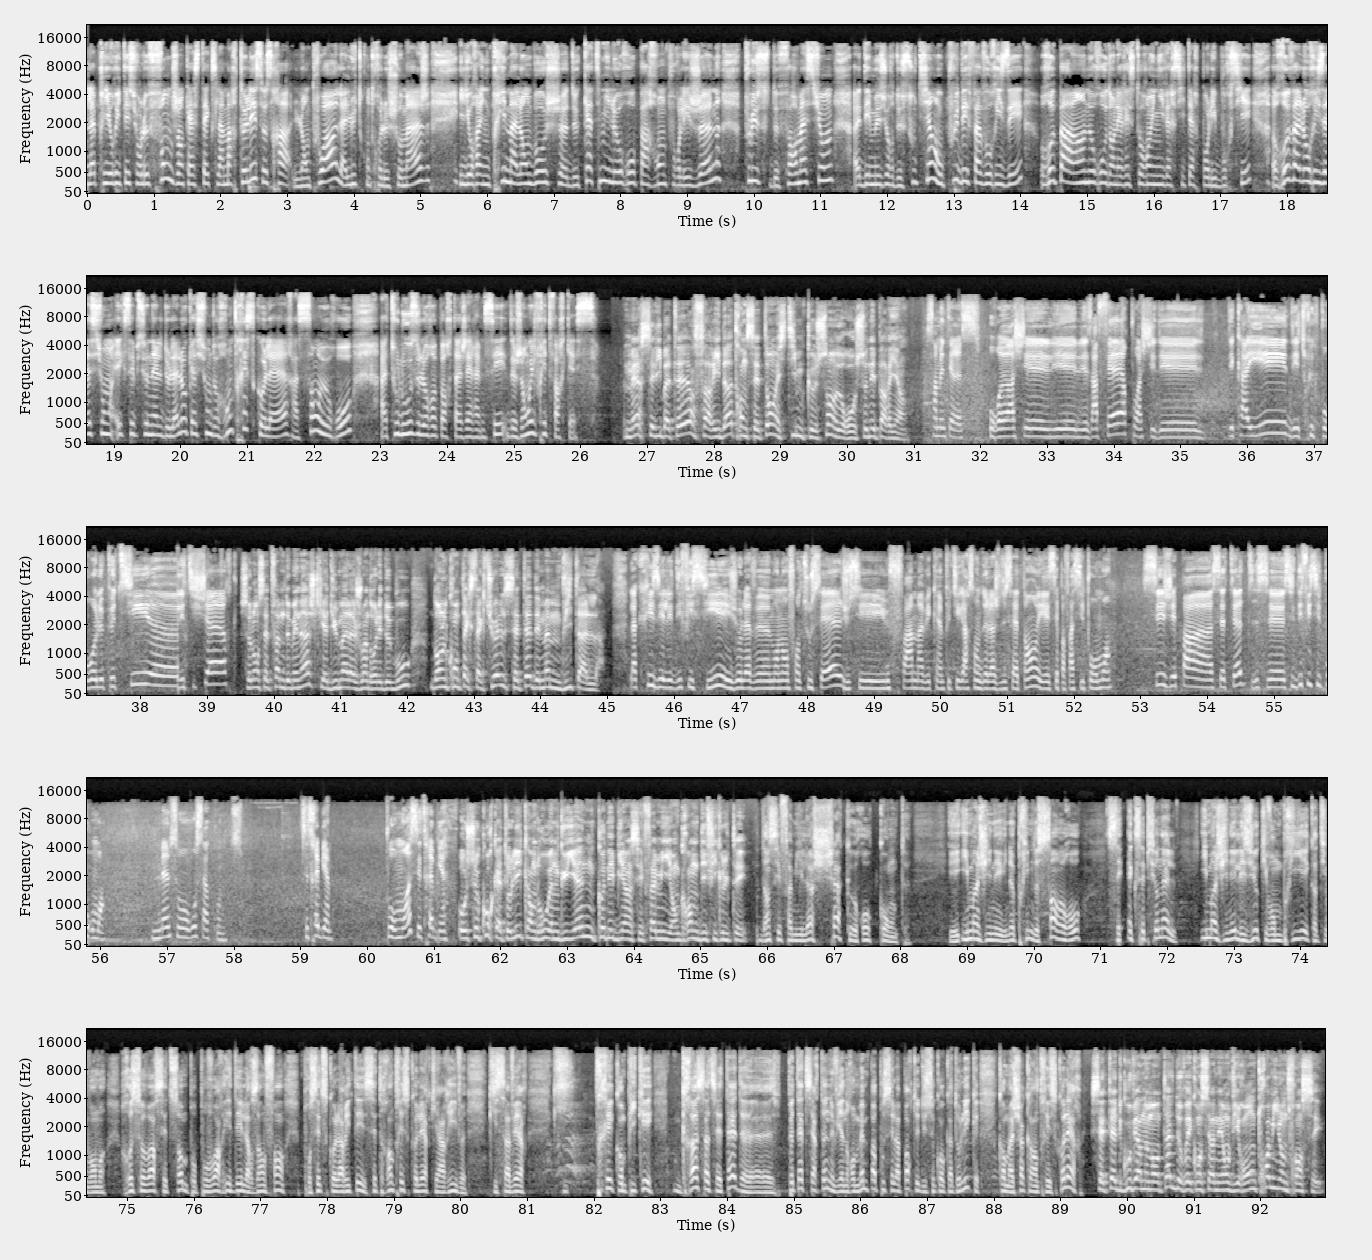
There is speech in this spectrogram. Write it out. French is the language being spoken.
La priorité sur le fond, Jean Castex l'a martelé, ce sera l'emploi, la lutte contre le chômage. Il y aura une prime à l'embauche de 4 000 euros par an pour les jeunes, plus de formation, des mesures de soutien aux plus défavorisés, repas à 1 euro dans les restaurants universitaires pour les boursiers, revalorisation exceptionnelle de l'allocation de rentrée scolaire à 100 euros. À Toulouse, le reportage RMC de Jean-Wilfried Farquès. Mère célibataire, Farida, 37 ans, estime que 100 euros, ce n'est pas rien. Ça m'intéresse. Pour acheter les, affaires, pour acheter des, cahiers, des trucs pour le petit, euh, les t-shirts. Selon cette femme de ménage qui a du mal à joindre les deux bouts, dans le contexte actuel, cette aide est même vitale. La crise, elle est difficile et je lève mon enfant tout seul. Je suis une femme avec un petit garçon de l'âge de 7 ans et c'est pas facile pour moi. Si j'ai pas cette aide, c'est difficile pour moi. Même 100 euros, ça compte. C'est très bien. Pour moi, c'est très bien. Au Secours catholique, Andrew Nguyen connaît bien ces familles en grande difficulté. Dans ces familles-là, chaque euro compte. Et imaginez une prime de 100 euros, c'est exceptionnel. Imaginez les yeux qui vont briller quand ils vont recevoir cette somme pour pouvoir aider leurs enfants pour cette scolarité, cette rentrée scolaire qui arrive, qui s'avère, qui, très compliqué. Grâce à cette aide, euh, peut-être certains ne viendront même pas pousser la porte du secours catholique comme à chaque rentrée scolaire. Cette aide gouvernementale devrait concerner environ 3 millions de Français.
